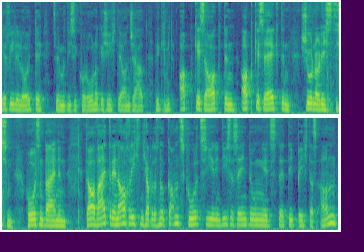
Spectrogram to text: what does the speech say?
sehr viele Leute, wenn man diese Corona-Geschichte anschaut, wirklich mit abgesagten, abgesägten journalistischen Hosenbeinen. Da weitere Nachrichten, ich habe das nur ganz kurz hier in dieser Sendung, jetzt äh, tippe ich das an,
